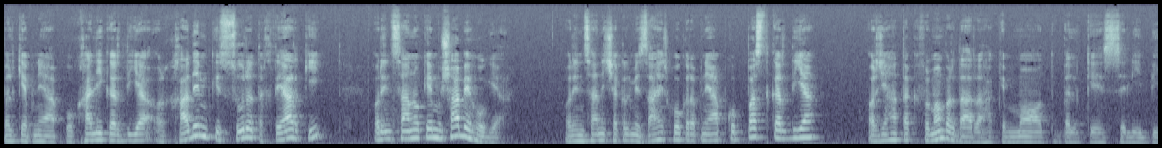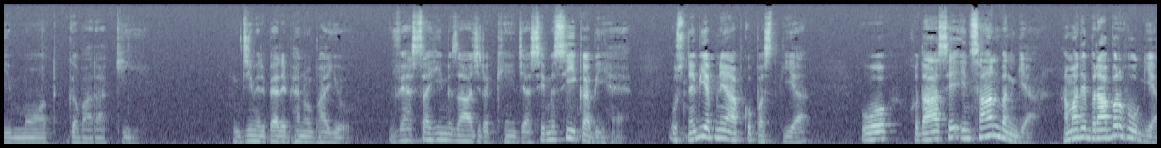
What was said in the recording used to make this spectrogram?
बल्कि अपने आप को खाली कर दिया और खादिम की सूरत अख्तियार की और इंसानों के मुशाबे हो गया। और इंसानी शक्ल में ज़ाहिर होकर अपने आप को पस्त कर दिया और यहाँ तक फरमाबरदार रहा कि मौत, बल्कि सलीबी मौत गवारा की। जी मेरे प्यारे बहनों, भाइयों, वैसा ही मिजाज रखें जैसे मसीह का भी है। उसने भी अपने आप को पस्त किया। वो खुदा से इंसान बन गया। हमारे बराबर हो गया।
